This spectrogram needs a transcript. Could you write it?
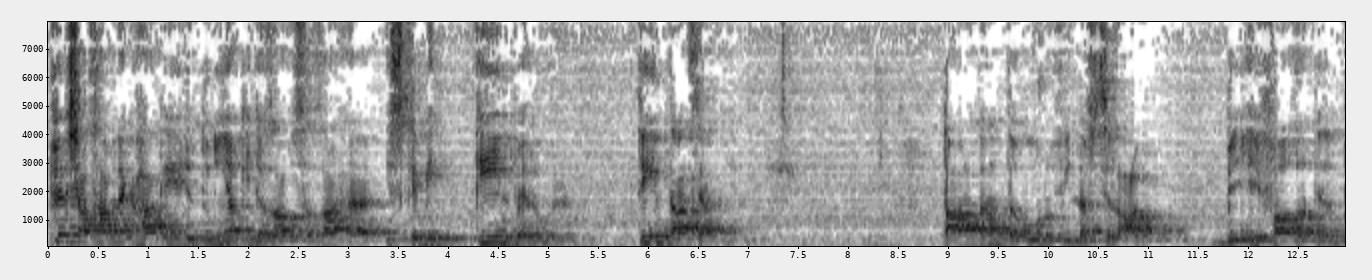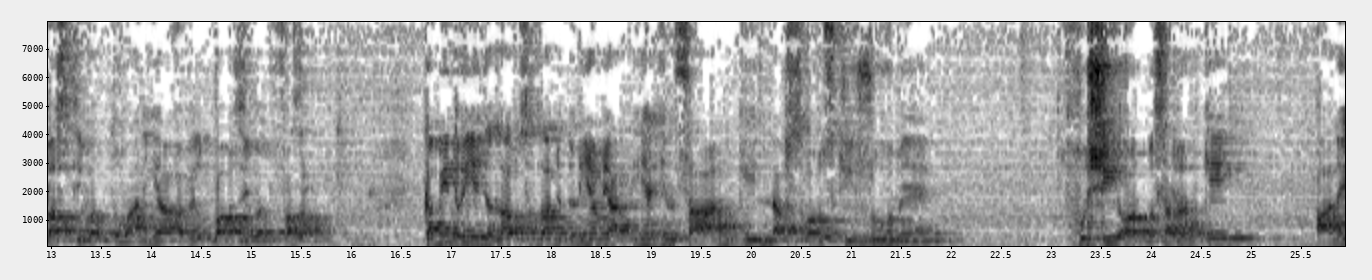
پھر شاہ صاحب نے کہا کہ یہ جو دنیا کی جزا و سزا ہے، اس کے بھی تین پہلو ہیں۔ تین طرح سے آتی ہے تارتن تکون فی نفس العب بے حفاظت البست و تمانیہ اب القبض والفضع کبھی تو یہ جزا و سزا جو دنیا میں آتی ہے، انسان کی نفس اور اس کی روح میں خوشی اور مسرت کی آنے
